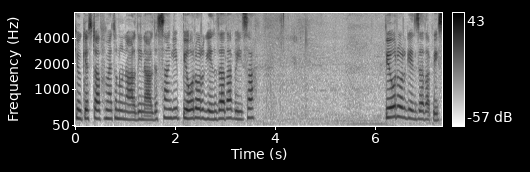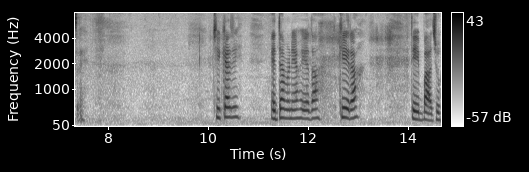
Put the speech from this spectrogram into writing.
ਕਿਉਂਕਿ ਸਟਫ ਮੈਂ ਤੁਹਾਨੂੰ ਨਾਲ ਦੀ ਨਾਲ ਦੱਸਾਂਗੀ। ਪਿਓਰ ਔਰਗੇਂਜ਼ਾ ਦਾ ਪੀਸ ਆ। ਪਿਓਰ ਔਰਗੇਂਜ਼ਾ ਦਾ ਪੀਸ ਹੈ। ਠੀਕ ਹੈ ਜੀ। ਇਦਾਂ ਬਣਿਆ ਹੋਇਆ ਦਾ ਘੇਰਾ ਤੇ ਬਾਜੂ।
